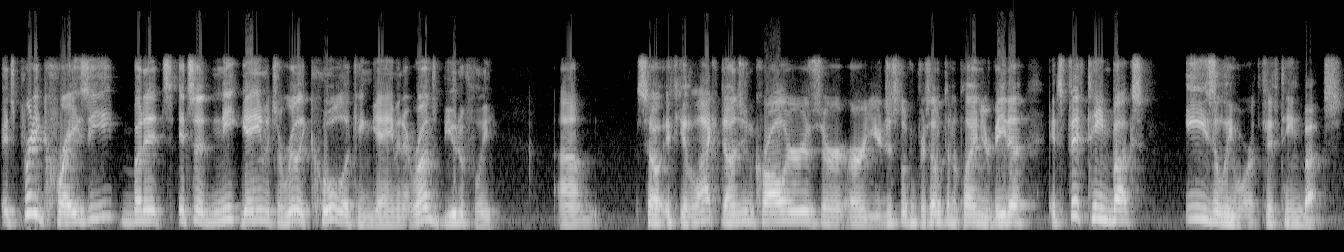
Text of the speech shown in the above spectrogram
it's pretty crazy, but it's it's a neat game. It's a really cool looking game, and it runs beautifully. Um, so if you like dungeon crawlers, or, or you're just looking for something to play on your Vita, it's fifteen bucks, easily worth fifteen bucks.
